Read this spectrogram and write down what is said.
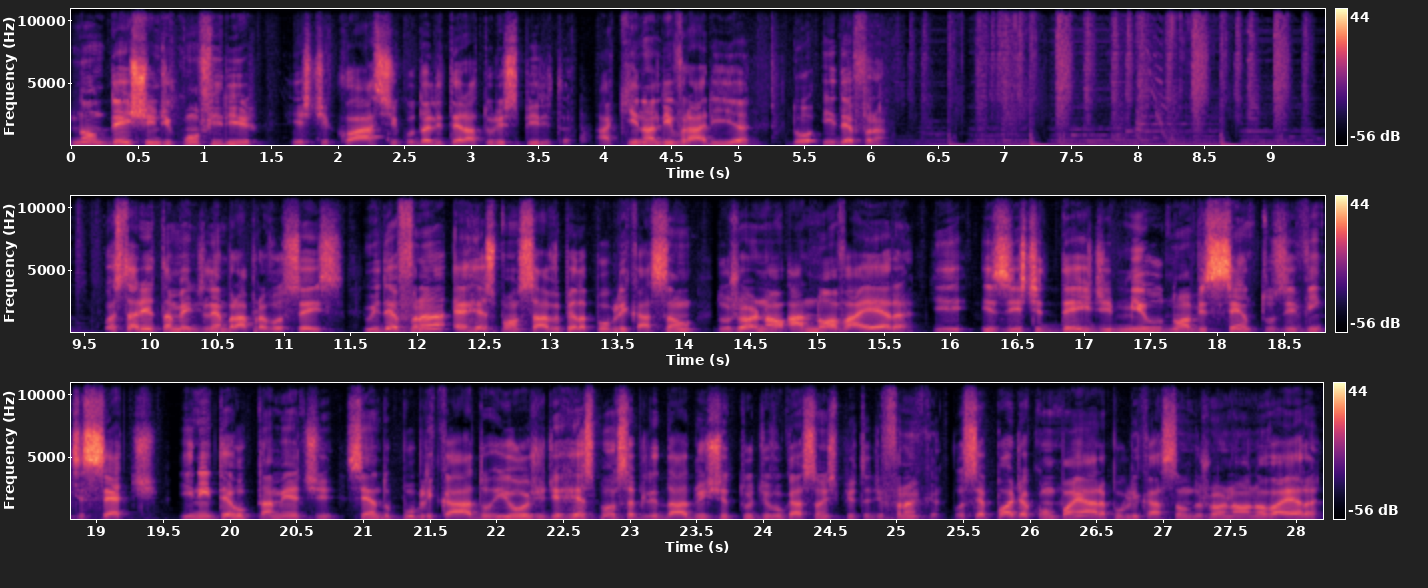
não deixem de conferir este clássico da literatura espírita, aqui na livraria do Idefran. Gostaria também de lembrar para vocês que o Idefran é responsável pela publicação do jornal A Nova Era, que existe desde 1927 ininterruptamente sendo publicado e hoje de responsabilidade do Instituto de Divulgação Espírita de Franca. Você pode acompanhar a publicação do jornal Nova Era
